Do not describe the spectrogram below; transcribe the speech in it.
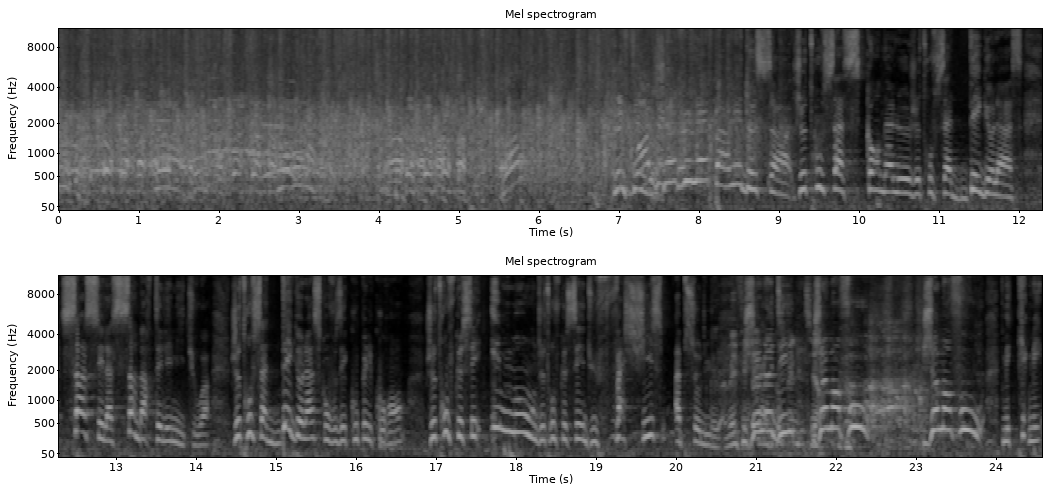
Je voulais parler de ça. Je trouve ça scandaleux, je trouve ça dégueulasse. Ça, c'est la Saint-Barthélemy, tu vois. Je trouve ça dégueulasse qu'on vous ait coupé le courant. Je trouve que c'est immonde, je trouve que c'est du fascisme absolu. Mais je le dis, le je m'en fous. Je m'en fous. Mais, mais,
